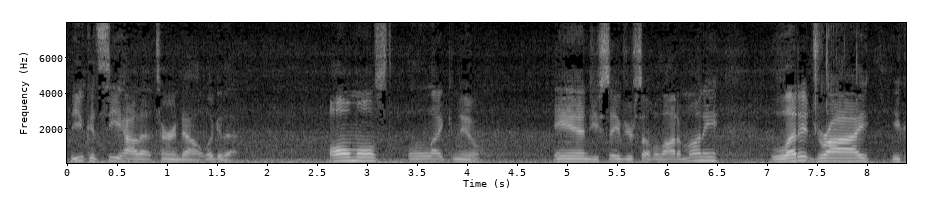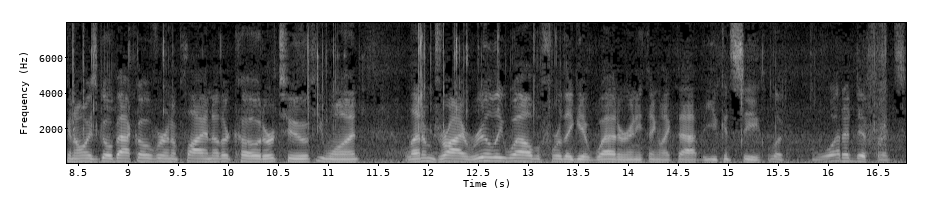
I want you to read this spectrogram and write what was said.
But you can see how that turned out. Look at that. Almost like new. And you save yourself a lot of money. Let it dry. You can always go back over and apply another coat or two if you want. Let them dry really well before they get wet or anything like that. But you can see, look, what a difference.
